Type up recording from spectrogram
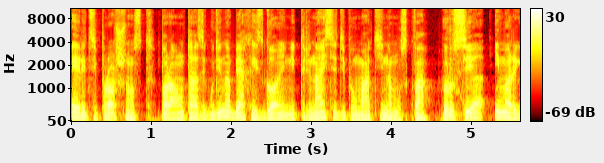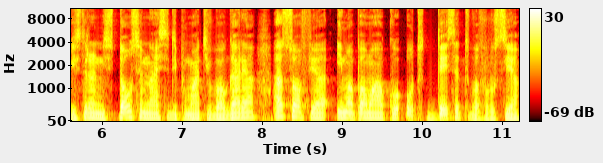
е реципрочност. По-рано тази година бяха изгонени 13 дипломати на Москва. Русия има регистрирани 118 дипломати в България, а София има по-малко от 10 в Русия.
